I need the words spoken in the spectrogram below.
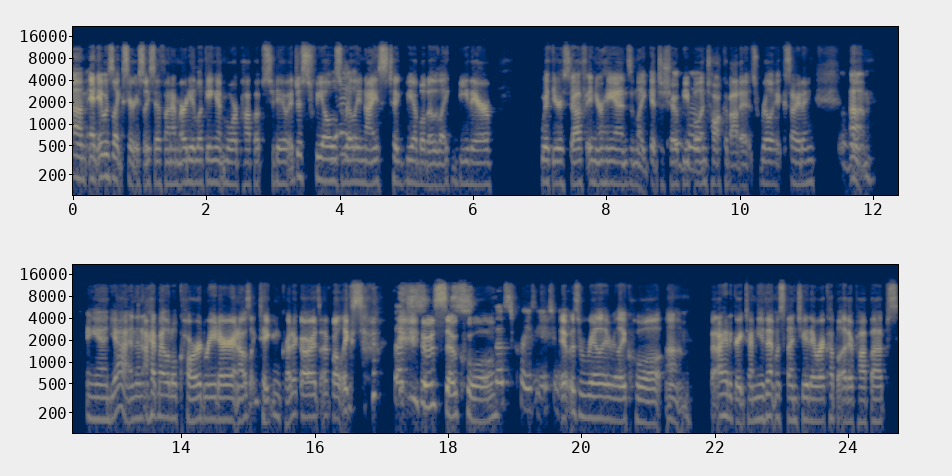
um, and it was like seriously so fun. I'm already looking at more pop-ups to do. It just feels Yay. really nice to be able to like be there with your stuff in your hands and like get to show people Mhm. and talk about it. It's really exciting. Mhm. Um, and yeah, and then I had my little card reader and I was like taking credit cards. I felt like so, that's it was so cool. That's crazy to me. It was really, really cool. Um, but I had a great time. The event was fun too. There were a couple other pop-ups.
